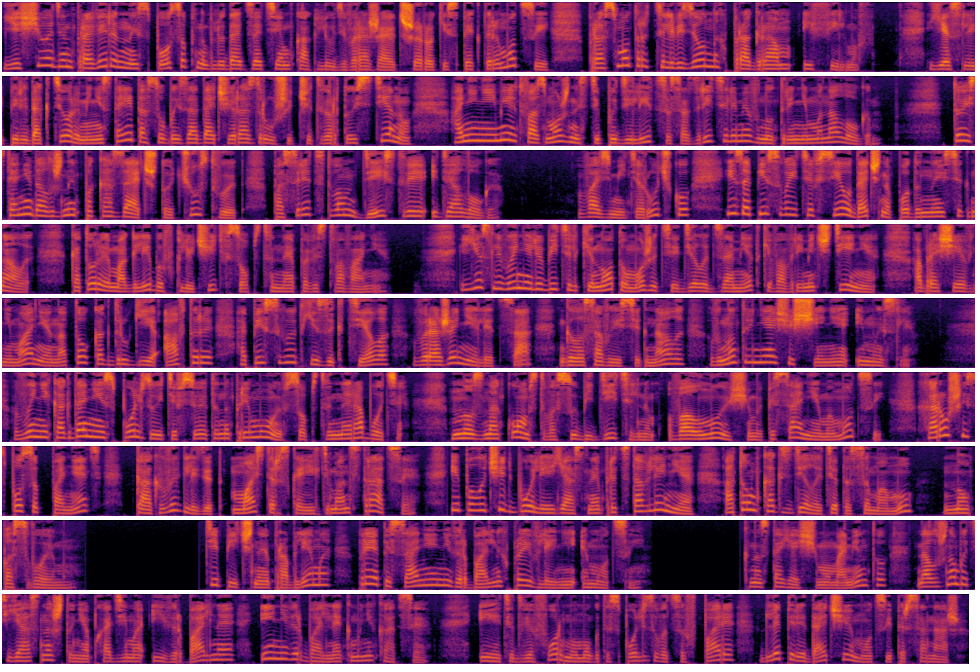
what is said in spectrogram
Еще один проверенный способ наблюдать за тем, как люди выражают широкий спектр эмоций – просмотр телевизионных программ и фильмов. Если перед актерами не стоит особой задачи разрушить четвертую стену, они не имеют возможности поделиться со зрителями внутренним монологом. То есть они должны показать, что чувствуют, посредством действия и диалога. Возьмите ручку и записывайте все удачно поданные сигналы, которые могли бы включить в собственное повествование. Если вы не любитель кино, то можете делать заметки во время чтения, обращая внимание на то, как другие авторы описывают язык тела, выражение лица, голосовые сигналы, внутренние ощущения и мысли. Вы никогда не используете все это напрямую в собственной работе, но знакомство с убедительным, волнующим описанием эмоций – хороший способ понять, как выглядит мастерская их демонстрация, и получить более ясное представление о том, как сделать это самому но по-своему. Типичные проблемы при описании невербальных проявлений эмоций. К настоящему моменту должно быть ясно, что необходима и вербальная, и невербальная коммуникация, и эти две формы могут использоваться в паре для передачи эмоций персонажа.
